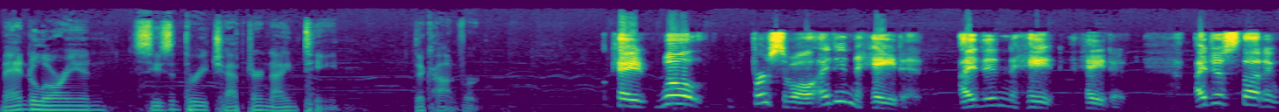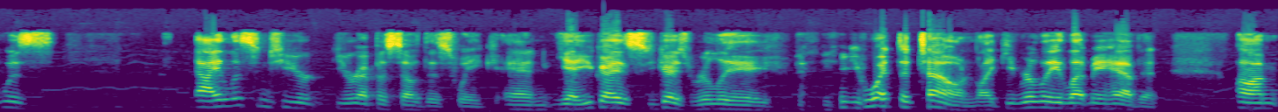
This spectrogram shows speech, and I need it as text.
Mandalorian season three, chapter nineteen, the convert. Okay. Well, first of all, I didn't hate it. I didn't hate hate it. I just thought it was. I listened to your your episode this week, and yeah, you guys, you guys really, you went to town. Like you really let me have it. Um,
